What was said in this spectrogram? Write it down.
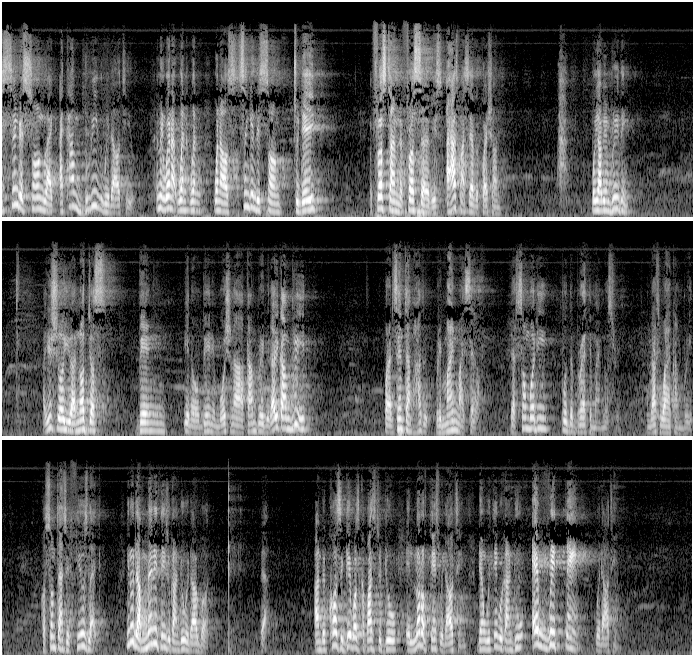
you sing a song like, I can't breathe without you. I mean, when I, when, when, when I was singing this song today, first time in the first service, I asked myself the question, but you have been breathing. Are you sure you are not just being, you know, being emotional? I can't breathe without you can breathe. But at the same time, I have to remind myself that somebody put the breath in my nostril. And that's why I can breathe. Because sometimes it feels like, you know, there are many things you can do without God. Yeah. And because He gave us capacity to do a lot of things without Him, then we think we can do everything without Him.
